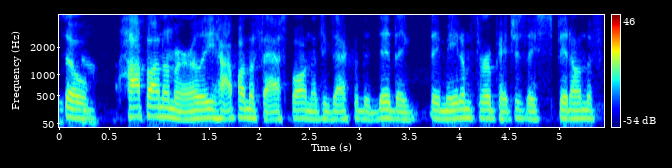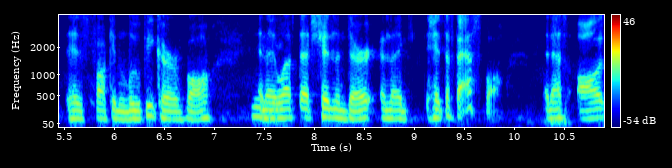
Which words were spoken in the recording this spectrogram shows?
So hop on him early, hop on the fastball, and that's exactly what they did. They they made him throw pitches. They spit on the his fucking loopy curveball, and they Mhm. left that shit in the dirt, and they hit the fastball. And that's all.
